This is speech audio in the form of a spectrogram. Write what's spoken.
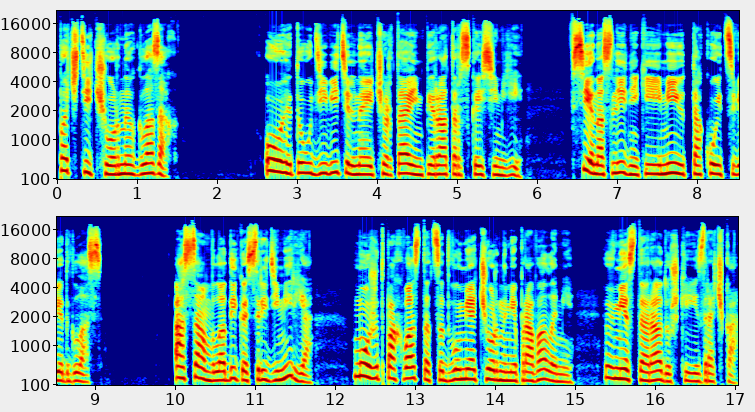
почти черных глазах. О, это удивительная черта императорской семьи. Все наследники имеют такой цвет глаз. А сам владыка Средимирья может похвастаться двумя черными провалами вместо радужки и зрачка.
